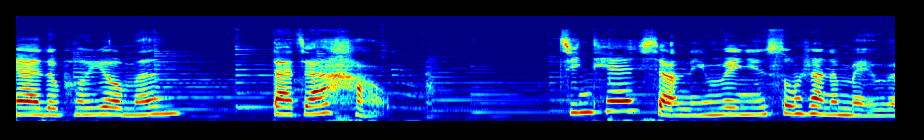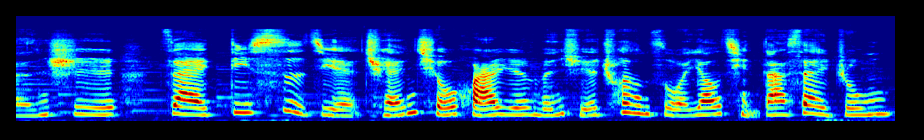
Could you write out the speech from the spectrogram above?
爱的朋友们，大家好。今天小林为您送上的美文是在第四届全球华人文学创作邀请大赛中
